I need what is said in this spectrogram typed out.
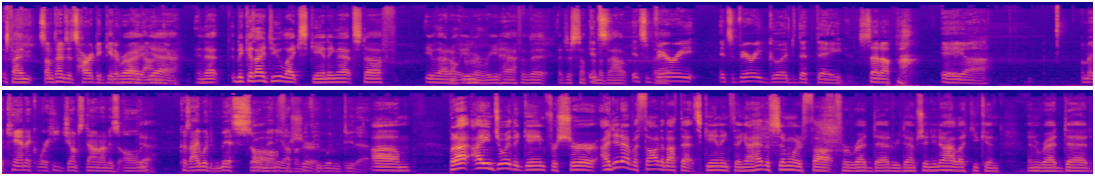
if I'm Sometimes it's hard to get it right, right, on yeah, there. and that because I do like scanning that stuff, even though I don't even read half of it. It's just something It's about it's that. very it's very good that they set up a uh, a mechanic where he jumps down on his own. Yeah. Because I would miss so Oh, many of them sure. if he wouldn't do that. Um, but I, I enjoy the game for sure. I did have a thought about that scanning thing. I had a similar thought for Red Dead Redemption. You know how like you can in Red Dead,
